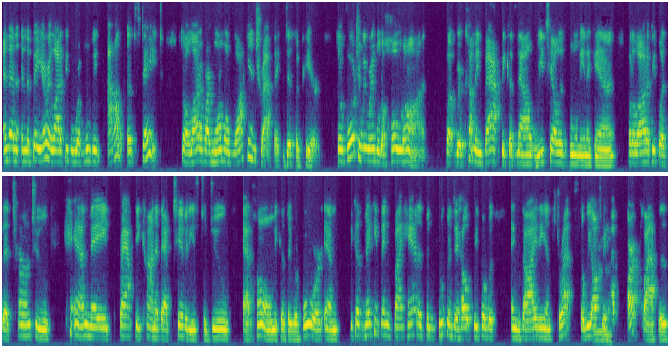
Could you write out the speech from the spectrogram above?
And then in the Bay Area, a lot of people were moving out of state. So a lot of our normal walk in traffic disappeared. So fortunately, we were able to hold on but we're coming back because now retail is booming again. But a lot of people, as that turn to handmade, crafty kind of activities to do at home because they were bored. And because making things by hand has been proven to help people with anxiety and stress. So we also mm. have art classes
